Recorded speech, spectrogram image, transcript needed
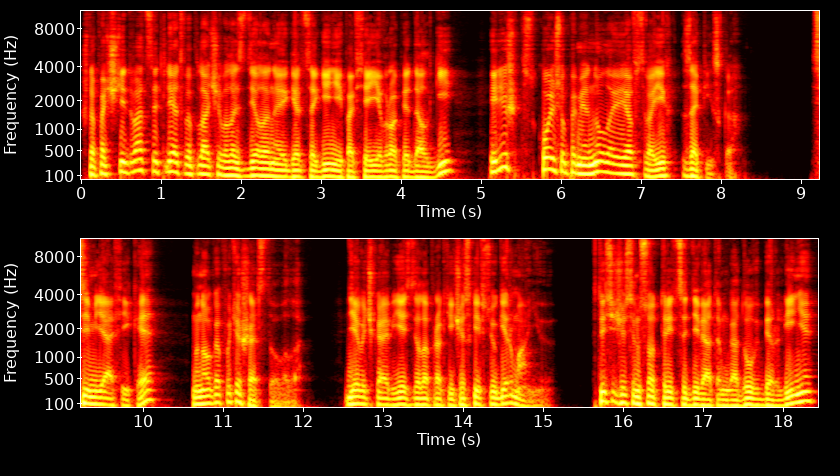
что почти 20 лет выплачивала сделанные герцогиней по всей Европе долги и лишь вскользь упомянула ее в своих записках. Семья Фике много путешествовала. Девочка объездила практически всю Германию. В 1739 году в Берлине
